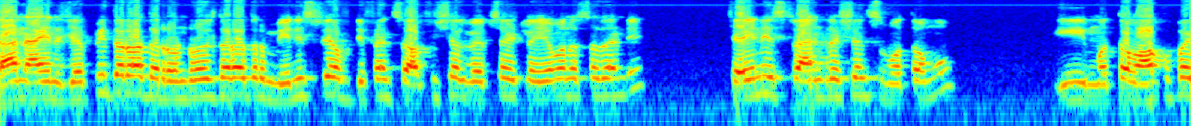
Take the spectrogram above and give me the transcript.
దాన్ని ఆయన చెప్పిన తర్వాత రెండు రోజుల తర్వాత మినిస్ట్రీ ఆఫ్ డిఫెన్స్ అఫీషియల్ వెబ్సైట్లో ఏమని వస్తుందండి? చైనీస్ ట్రాన్సాక్షన్స్ మొత్తము ఈ మొత్తం ఆక్యుపై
